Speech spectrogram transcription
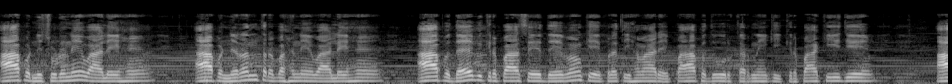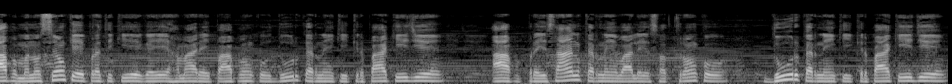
आप निचुड़ने वाले हैं। आप निरंतर बहने वाले हैं। आप दैव कृपा से देवों के प्रति हमारे पाप दूर करने की कृपा कीजिए। आप मनुष्यों के प्रति किए गए हमारे पापों को दूर करने की कृपा कीजिए। आप परेशान करने वाले शत्रुओं को दूर करने की कृपा कीजिए।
